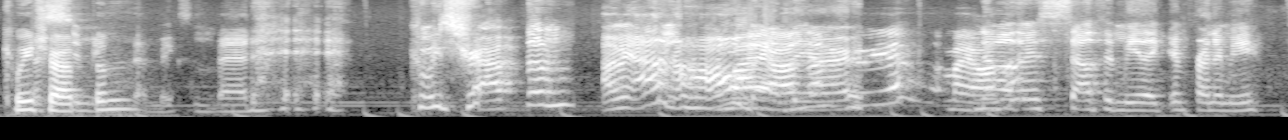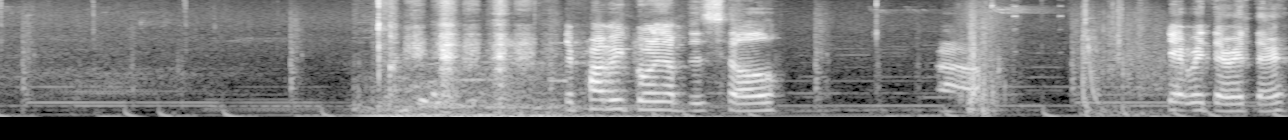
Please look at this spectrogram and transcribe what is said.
Can we trap them? That makes them bad. Can we trap them? I mean, I don't know how Am I bad on they them are. for you? Am I No, them? they're south of me, like in front of me. They're probably going up this hill. Oh. Yeah, right there, right there.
